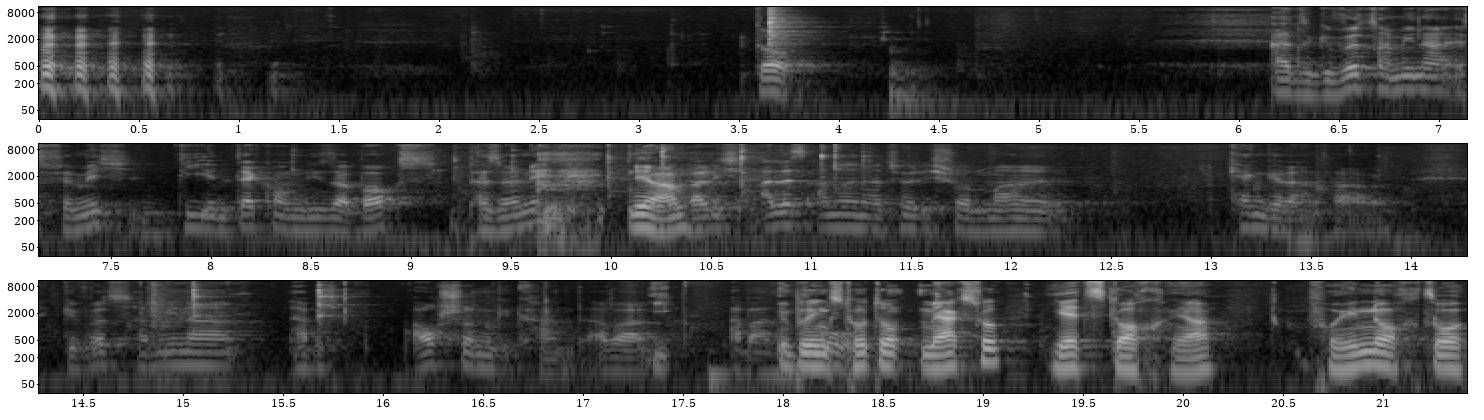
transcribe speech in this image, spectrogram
So. Also Gewürztraminer ist für mich die Entdeckung dieser Box persönlich, ja, weil ich alles andere natürlich schon mal kennengelernt habe. Gewürztraminer habe ich auch schon gekannt, aber, aber übrigens, so. Toto, merkst du, jetzt doch, ja. Vorhin noch so,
